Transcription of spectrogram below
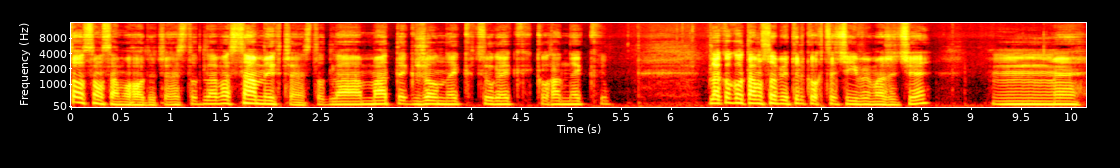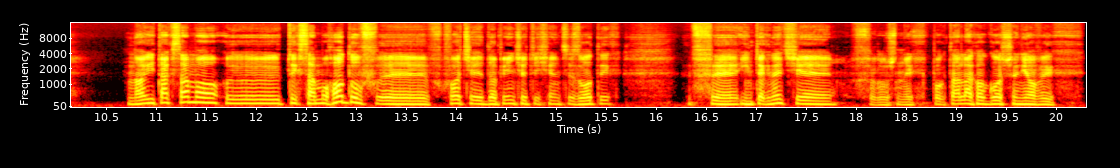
To są samochody często dla Was samych, często dla matek, żonek, córek, kochanek, dla kogo tam sobie tylko chcecie i wymarzycie. Mm, No i tak samo y, tych samochodów y, w kwocie do 5000 zł w internecie, w różnych portalach ogłoszeniowych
